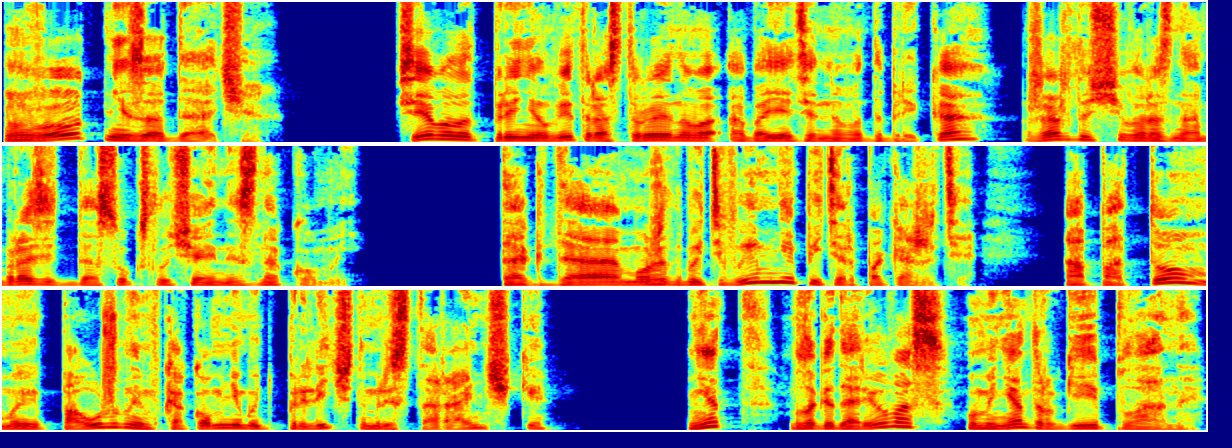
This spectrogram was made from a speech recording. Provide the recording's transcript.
«Вот незадача». Всеволод принял вид расстроенного обаятельного добряка, жаждущего разнообразить досуг случайный знакомый. «Тогда, может быть, вы мне Питер покажете? А потом мы поужинаем в каком-нибудь приличном ресторанчике?» «Нет, благодарю вас, у меня другие планы».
